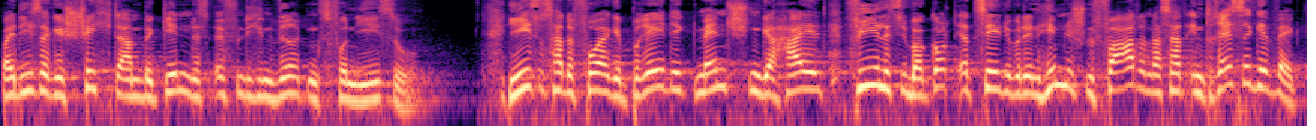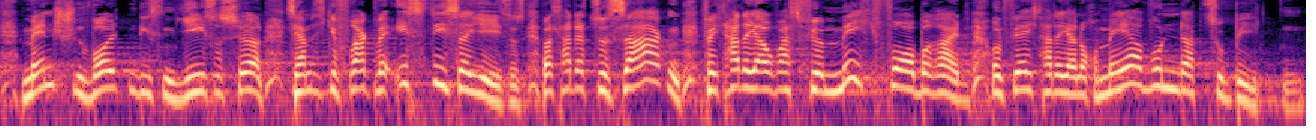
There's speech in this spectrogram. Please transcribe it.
bei dieser Geschichte am Beginn des öffentlichen Wirkens von Jesu. Jesus hatte vorher gepredigt, Menschen geheilt, vieles über Gott erzählt, über den himmlischen Vater und das hat Interesse geweckt. Menschen wollten diesen Jesus hören. Sie haben sich gefragt, wer ist dieser Jesus? Was hat er zu sagen? Vielleicht hat er ja auch was für mich vorbereitet und vielleicht hat er ja noch mehr Wunder zu bieten.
